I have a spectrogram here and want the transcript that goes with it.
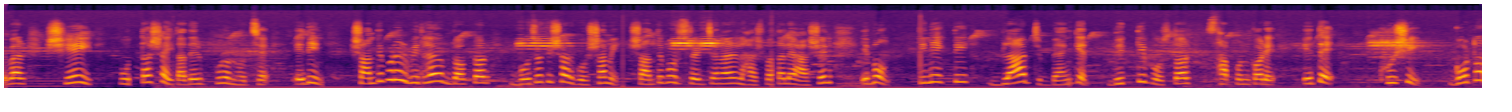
এবার সেই প্রত্যাশাই তাদের পূরণ হচ্ছে। এদিন শান্তিপুরের বিধায়ক doctor Brajakishor Goswami Shantipur state general হাসপাতালে আসেন এবং তিনি একটি ব্লাড ব্যাংকের ভিত্তিপ্রস্তর স্থাপন করে। এতে খুশি গোটা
